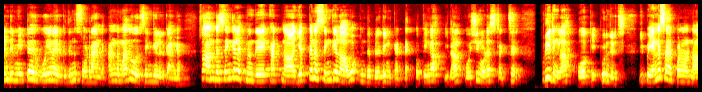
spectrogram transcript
ரெண்டு மீட்டர் உயரம் இருக்குதுன்னு சொல்கிறாங்க அந்த மாதிரி ஒரு செங்கல் இருக்காங்க. ஸோ அந்த செங்கல் எடுத்துன்னு வந்து கட்டினா எத்தனை செங்கல் ஆகும் இந்த பில்டிங் கட்ட. ஓகேங்களா இதான் கொஷினோட ஸ்ட்ரக்சர் புரியுதுங்களா? ஓகே புரிஞ்சிடுச்சு இப்போ என்ன சார் பண்ணணும்னா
